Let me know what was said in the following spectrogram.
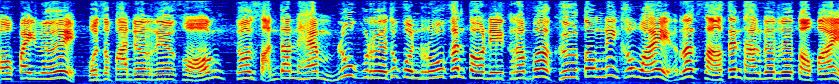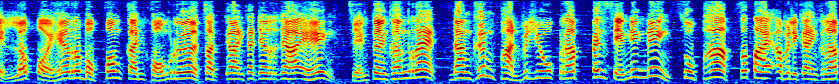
ออกไปเลย บนสะพานเดินเรือของจอห์นสันดันแฮม ลูกเรือทุกคนรู้ขั้นตอนดีครับว่าคือต้องนิ่งเข้าไว้ รักษาเส้นทางเดินเรือต่อไป แล้วปล่อยให้ระบบป้องกันของเรือจัดการการเจรจาเอง เสียงเตือนครั้งแรก ดังขึ้นผ่านวิทยุครับ เป็นเสียงนิ่งๆ สุภาพสไตล์อเมริกันครับ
